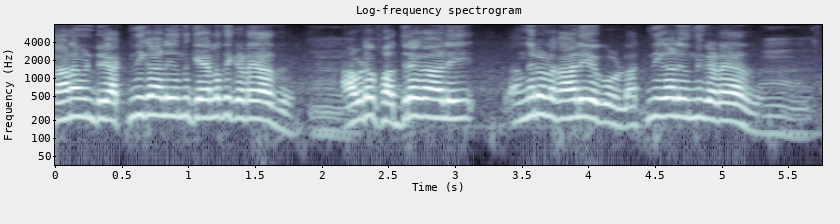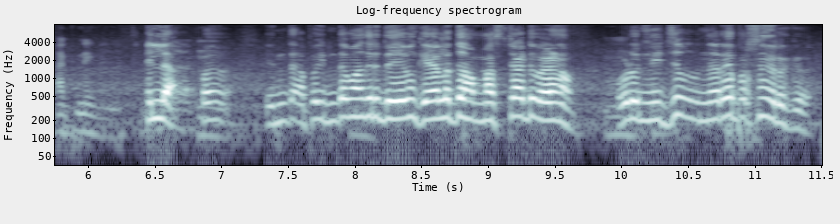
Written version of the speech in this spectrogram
കാണാൻ വേണ്ടി അഗ്നികാളി ഒന്നും കേരളത്തിൽ കിടയാതെ. അവിടെ ഭദ്രകാളി അങ്ങനെയുള്ള കാളിയൊക്കെ ഉള്ളു. അഗ്നികാളി ഒന്നും കിടയാതെ. ഇല്ല. അപ്പം ഇന്ത അപ്പം ഇന്ത മാതിരി ദൈവം കേരളത്തിൽ മസ്റ്റായിട്ട് വേണം. അവിടെ നിജ നിറയെ പ്രശ്നം ഇരിക്കും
